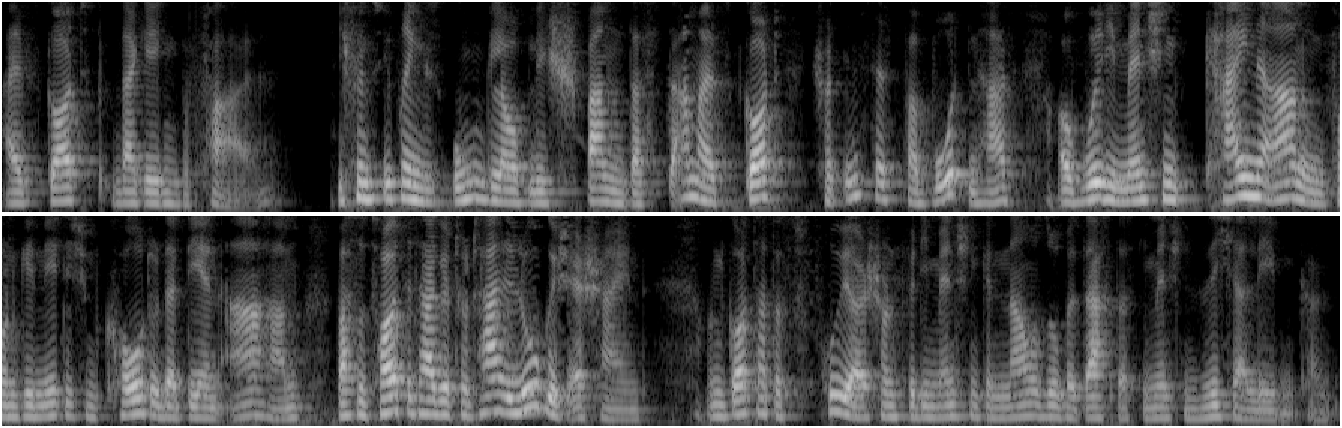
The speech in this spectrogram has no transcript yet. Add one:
als Gott dagegen befahl. Ich finde es übrigens unglaublich spannend, dass damals Gott schon Inzest verboten hat, obwohl die Menschen keine Ahnung von genetischem Code oder DNA haben, was uns heutzutage total logisch erscheint. Und Gott hat das früher schon für die Menschen genauso bedacht, dass die Menschen sicher leben können.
